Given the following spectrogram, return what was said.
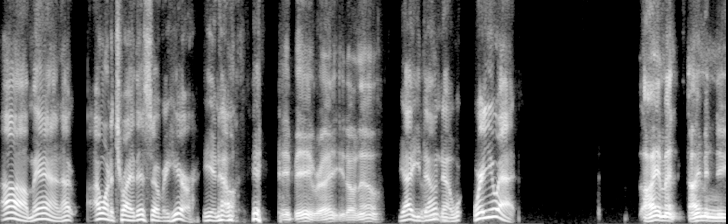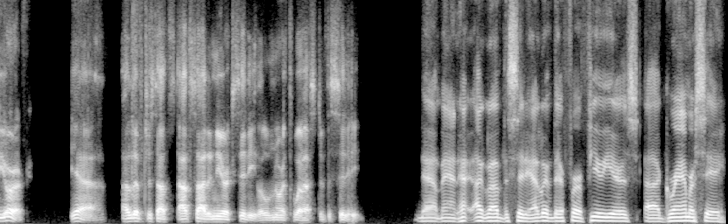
oh man, I, I want to try this over here, you know. Maybe, right? You don't know. Yeah, you don't know. Where are you at? I am at I'm in New York. Yeah. I live just out, outside of New York City, a little northwest of the city. Yeah, man, I love the city. I lived there for a few years. Uh, Gramercy,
